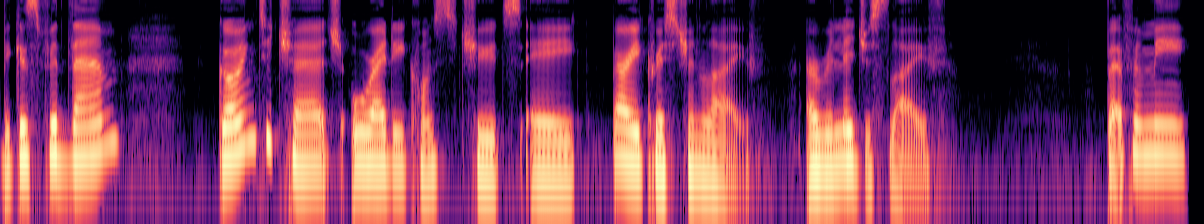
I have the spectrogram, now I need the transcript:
because for them, going to church already constitutes a very Christian life, a religious life. But for me,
